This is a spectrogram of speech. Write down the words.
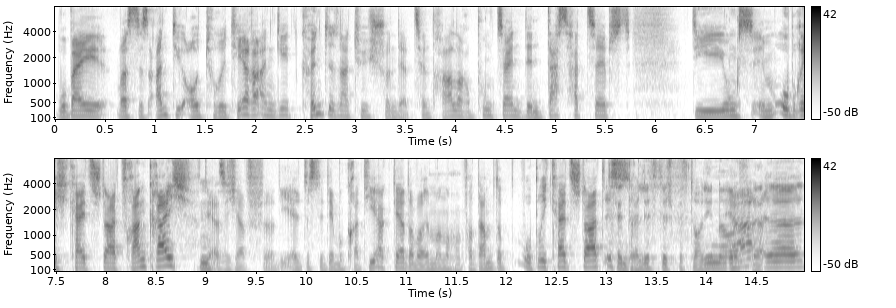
Wobei, was das Anti-Autoritäre angeht, könnte natürlich schon der zentralere Punkt sein, denn das hat selbst die Jungs im Obrigkeitsstaat Frankreich, hm. der sich ja für die älteste Demokratie erklärt, aber immer noch ein verdammter Obrigkeitsstaat ist. Zentralistisch bis dort hinaus. Ja, ja. Äh,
